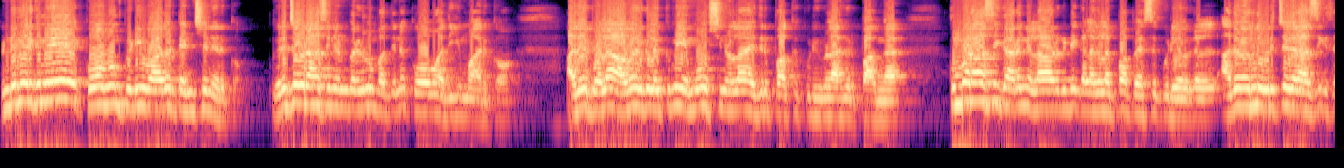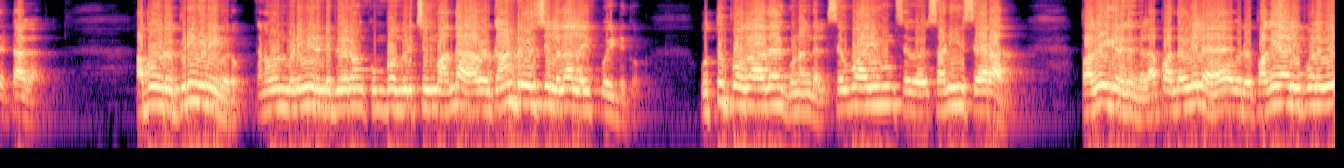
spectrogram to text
ரெண்டு பேருக்குமே கோபம் பிடிவாதம் டென்ஷன் இருக்கும். விருச்சிக ராசி நண்பர்களும் பார்த்தீங்கன்னா கோபம் அதிகமா இருக்கும். அதே போல அவர்களுக்குமே எமோஷனலா எதிர்பார்க்கக்கூடியவர்களாக இருப்பாங்க. கும்பராசிக்காரங்க எல்லாருக்கிட்டையும் கலகலப்பா பேசக்கூடியவர்கள். அது வந்து விருச்சிக ராசிக்கு செட் ஆகாது. அப்போ ஒரு பிரிவினை வரும். கணவன் மனைவி ரெண்டு பேரும் கும்பம் விருச்சகமா இருந்தா ஒரு கான்ட்ரவர்சியில் தான் லைஃப் போயிட்டு இருக்கும். ஒத்துப்போகாத குணங்கள். செவ்வாயும் சனியும் சேராது. பகை கிரகங்கள். அப்ப அந்த வகையில ஒரு பகையாளி போலவே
